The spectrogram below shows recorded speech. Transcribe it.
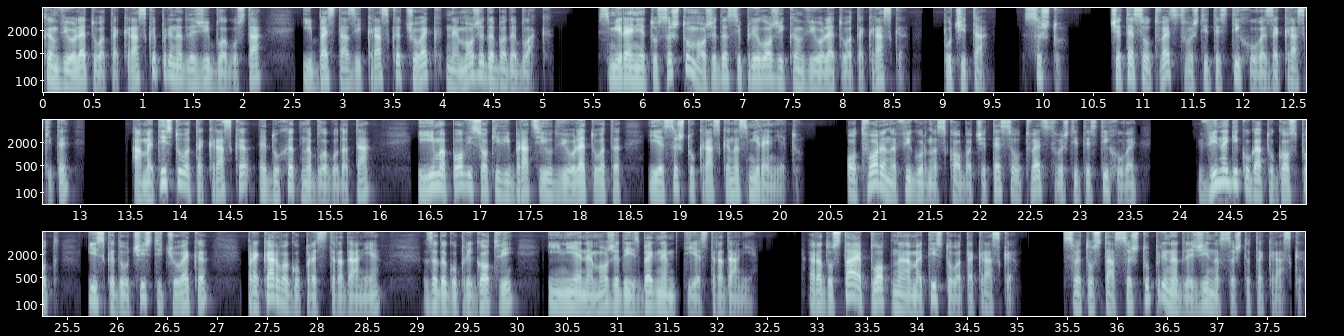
Към виолетовата краска принадлежи благостта и без тази краска човек не може да бъде благ. Смирението също може да се приложи към виолетовата краска. Почита също. Чете съответстващите стихове за краските. Аметистовата краска е духът на благодата и има по-високи вибрации от виолетовата и е също краска на смирението. Отворена фигурна скоба чете съответстващите стихове. Винаги, когато Господ иска да очисти човека, прекарва го през страдания, за да го приготви и ние не може да избегнем тия страдания. Радостта е плод на аметистовата краска. Светостта също принадлежи на същата краска.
